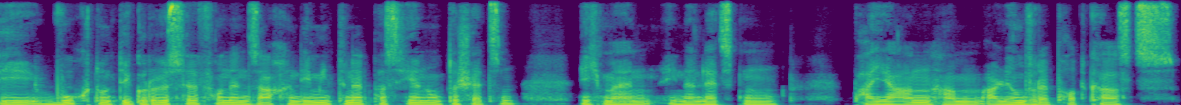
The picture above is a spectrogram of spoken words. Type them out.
die Wucht und die Größe von den Sachen, die im Internet passieren, unterschätzen. Ich meine, in den letzten paar Jahren haben alle unsere Podcasts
